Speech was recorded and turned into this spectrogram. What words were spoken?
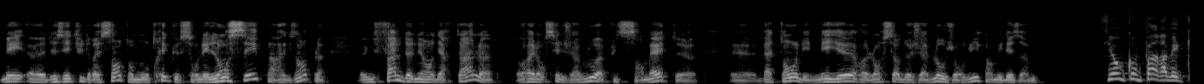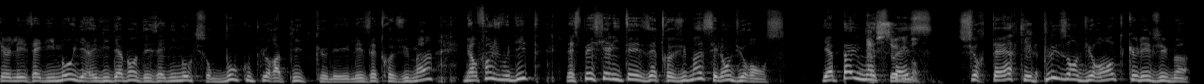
mais euh, des études récentes ont montré que sur les lancers, par exemple, une femme de Néandertal aurait lancé le javelot à plus de 100 mètres, euh, euh, battant les meilleurs lanceurs de javelot aujourd'hui parmi les hommes. Si on compare avec les animaux, il y a évidemment des animaux qui sont beaucoup plus rapides que les, êtres humains. Mais enfin, je vous dis, la spécialité des êtres humains, c'est l'endurance. Il n'y a pas une espèce sur Terre qui est plus endurante que les humains.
